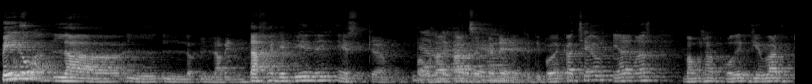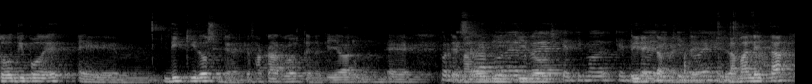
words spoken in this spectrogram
Pero la, la, la ventaja que tienen es que vamos no a dejar de tener este tipo de cacheos y además vamos a poder llevar todo tipo de eh, líquidos sin tener que sacarlos, tener que llevar un eh, tema de líquidos ver qué tipo, qué tipo de directamente líquido es. en la maleta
